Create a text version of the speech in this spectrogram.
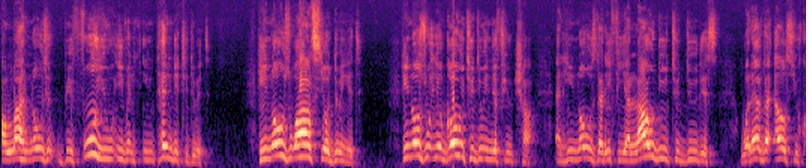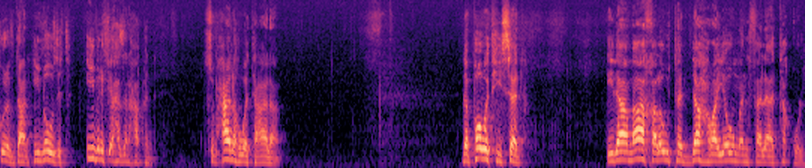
Allah knows it before you even intended to do it. He knows whilst you're doing it. He knows what you're going to do in the future. And He knows that if He allowed you to do this, whatever else you could have done, He knows it, even if it hasn't happened. Subhanahu wa ta'ala. The poet he said, إذا ما خلوت الدهر يوما فلا تقل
